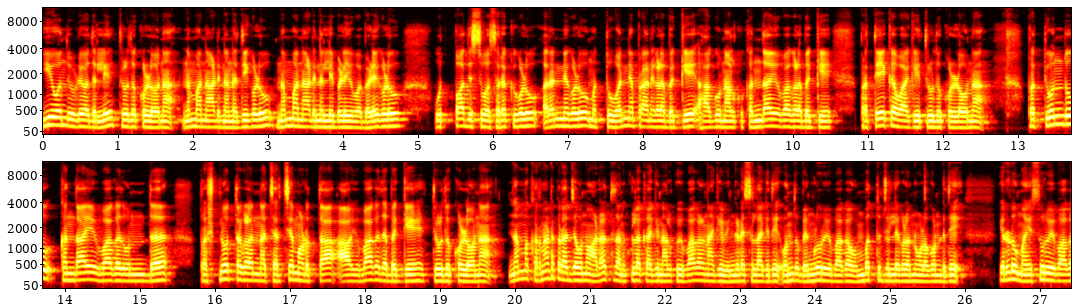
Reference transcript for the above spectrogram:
ಈ ಒಂದು ವಿಡಿಯೋದಲ್ಲಿ ತಿಳಿದುಕೊಳ್ಳೋಣ. ನಮ್ಮ ನಾಡಿನ ನದಿಗಳು, ನಮ್ಮ ನಾಡಿನಲ್ಲಿ ಬೆಳೆಯುವ ಬೆಳೆಗಳು, ಉತ್ಪಾದಿಸುವ ಸರಕುಗಳು, ಅರಣ್ಯಗಳು ಮತ್ತು ವನ್ಯಪ್ರಾಣಿಗಳ ಬಗ್ಗೆ ಹಾಗೂ ನಾಲ್ಕು ಕಂದಾಯ ವಿಭಾಗಗಳ ಬಗ್ಗೆ ಪ್ರತ್ಯೇಕವಾಗಿ ತಿಳಿದುಕೊಳ್ಳೋಣ. ಪ್ರತಿಯೊಂದು ಕಂದಾಯ ವಿಭಾಗದ ಪ್ರಶ್ನೋತ್ತರಗಳನ್ನು ಚರ್ಚೆ ಮಾಡುತ್ತಾ ಆ ವಿಭಾಗದ ಬಗ್ಗೆ ತಿಳಿದುಕೊಳ್ಳೋಣ. ನಮ್ಮ ಕರ್ನಾಟಕ ರಾಜ್ಯವನ್ನು ಆಡಳಿತದ ಅನುಕೂಲಕ್ಕಾಗಿ ನಾಲ್ಕು ವಿಭಾಗಗಳನ್ನಾಗಿ ವಿಂಗಡಿಸಲಾಗಿದೆ. ಒಂದು ಬೆಂಗಳೂರು ವಿಭಾಗ ಒಂಬತ್ತು ಜಿಲ್ಲೆಗಳನ್ನು ಒಳಗೊಂಡಿದೆ. ಎರಡು ಮೈಸೂರು ವಿಭಾಗ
